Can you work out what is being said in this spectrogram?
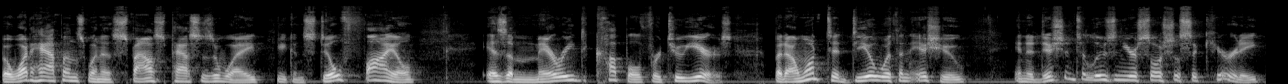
But what happens when a spouse passes away? You can still file as a married couple for two years. But I want to deal with an issue. In addition to losing your Social Security,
